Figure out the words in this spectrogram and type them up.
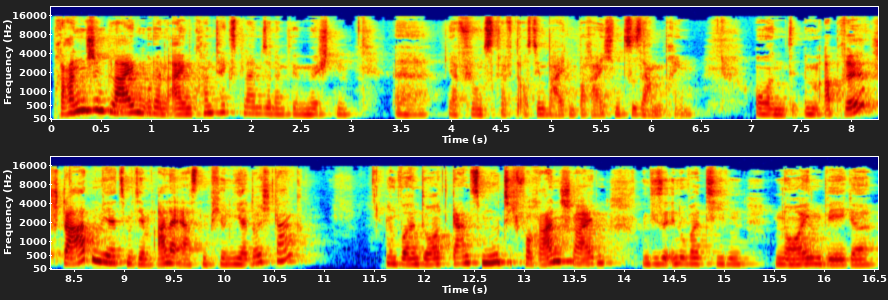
Branchen bleiben oder in einem Kontext bleiben, sondern wir möchten äh, ja Führungskräfte aus den beiden Bereichen zusammenbringen. Und im April starten wir jetzt mit dem allerersten Pionierdurchgang und wollen dort ganz mutig voranschreiten und diese innovativen neuen Wege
